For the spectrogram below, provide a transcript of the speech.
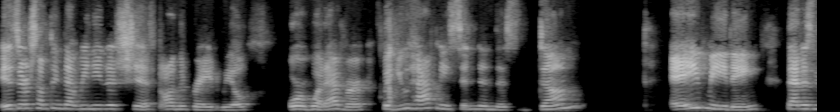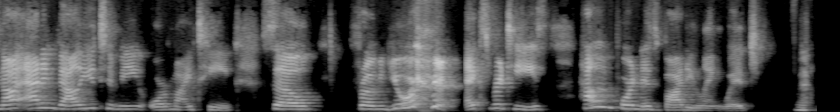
Is there something that we need to shift on the grade wheel or whatever? But you have me sitting in this dumb A meeting that is not adding value to me or my team. So, from your expertise, how important is body language?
